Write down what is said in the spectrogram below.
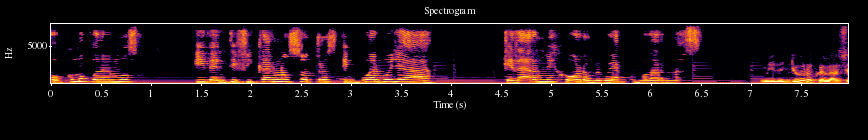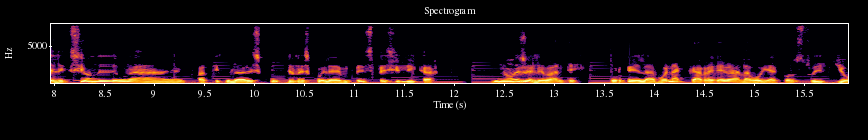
o cómo podemos identificar nosotros en cuál voy a quedar mejor o me voy a acomodar más? Miren, yo creo que la selección de una particular, de una escuela específica, no es relevante, porque la buena carrera la voy a construir yo.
